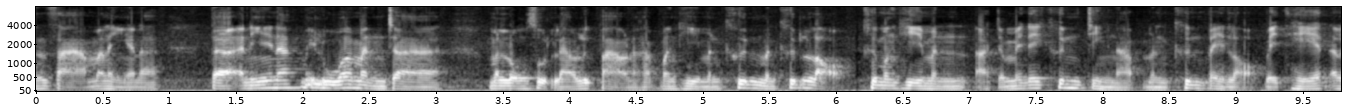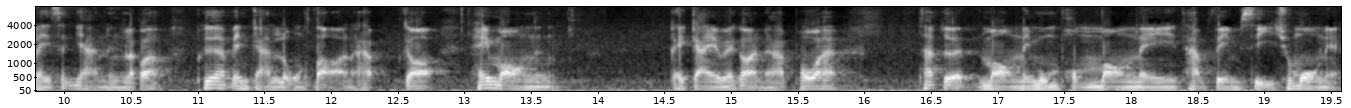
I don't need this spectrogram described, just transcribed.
2003อะไรเงี้ยนะ แต่อันนี้นะไม่รู้ว่ามันจะมันลงสุดแล้วหรือเปล่านะครับ บางทีมันขึ้นมันขึ้นหลอก คือบางทีมันอาจจะไม่ได้ขึ้นจริงนะครับ มันขึ้นไปหลอกไปเทสอะไรสักอย่างหนึ่งแล้วก็เพื่อเป็นการลงต่อนะครับ ก็ให้มองไกลๆไว้ก่อนนะครับ เพราะว่าถ้าเกิดมองในมุมผมมองใน time frame 4ชั่วโมงเนี่ย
